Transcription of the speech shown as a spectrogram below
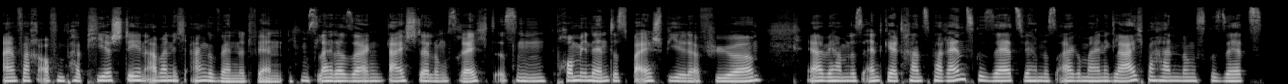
einfach auf dem Papier stehen, aber nicht angewendet werden. Ich muss leider sagen, Gleichstellungsrecht ist ein prominentes Beispiel dafür. Ja, wir haben das Entgelttransparenzgesetz, wir haben das allgemeine Gleichbehandlungsgesetz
